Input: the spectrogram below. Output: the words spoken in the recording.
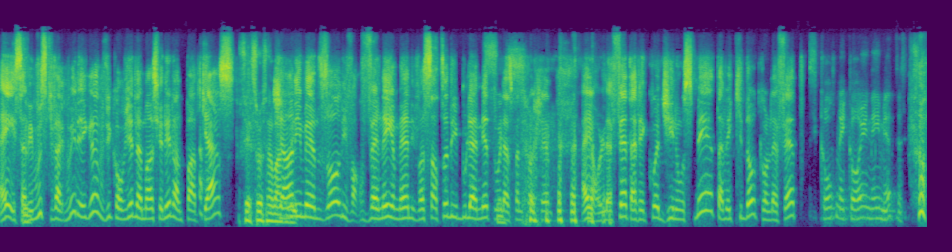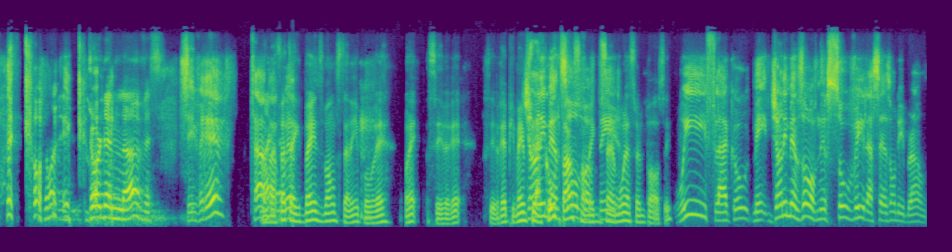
Hey, savez-vous ce qui va arriver, les gars, vu qu'on vient de le mentionner dans le podcast? C'est sûr, ça va Johnny arriver. Menzel, il va revenir, man. Il va sortir des boulamites oui, la semaine prochaine. hey, on l'a fait avec quoi? Gino Smith? Avec qui d'autre qu'on l'a fait? Colt McCoy, name it. Jordan. Jordan Love. C'est vrai? On l'a fait avec bien du monde cette année, pour vrai. Oui, c'est vrai. C'est vrai. Puis même Johnny Flacco, je Manziel pense, on a glissé un venir. mot la semaine passée. Oui, Flacco. Mais Johnny Menzel va venir sauver la saison des Browns.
